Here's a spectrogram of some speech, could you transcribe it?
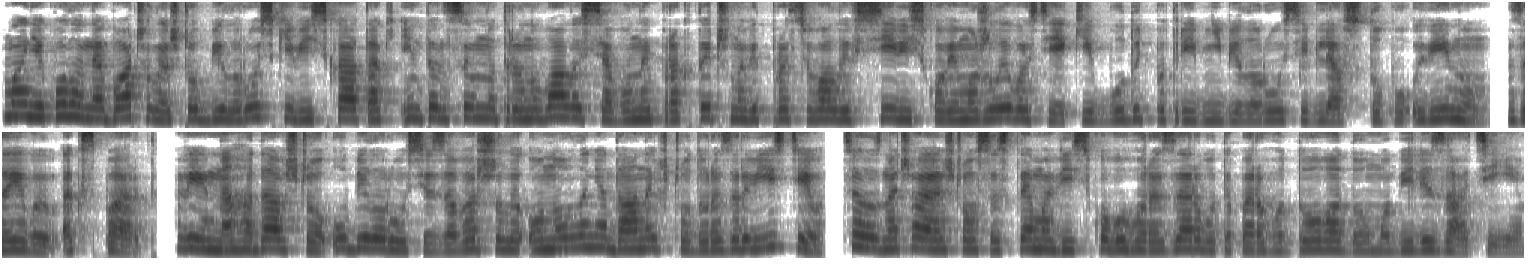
Ми ніколи не бачили, що білоруські війська так інтенсивно тренувалися. Вони практично відпрацювали всі військові можливості, які будуть потрібні Білорусі для вступу у війну, заявив експерт. Він нагадав, що у Білорусі завершили оновлення даних щодо резервістів. Це означає, що система військового резерву тепер готова до мобілізації.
